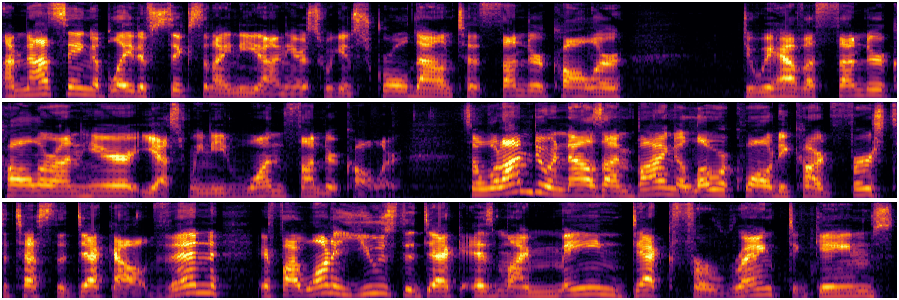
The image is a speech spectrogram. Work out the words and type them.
I'm not seeing a Blade of Sticks that I need on here. So we can scroll down to Thundercaller. Caller. Do we have a Thunder Caller on here? Yes, we need one Thunder Caller. So what I'm doing now is I'm buying a lower quality card first to test the deck out. Then, if I want to use the deck as my main deck for ranked games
